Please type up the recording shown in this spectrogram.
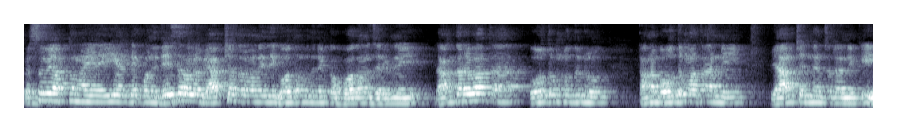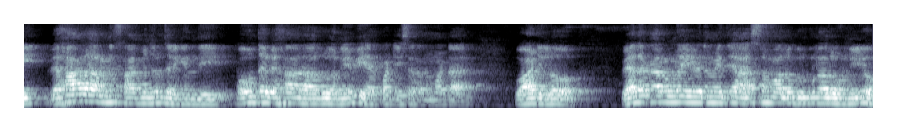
విశ్వవ్యాప్తం అయ్యాయి అంటే కొన్ని దేశాలలో వ్యాప్చందం అనేది గౌతమ బుద్ధుని యొక్క బోధన జరిగినాయి. దాని తర్వాత గౌతమ బుద్ధుడు తన బౌద్ధ మతాన్ని వ్యాప్తి చెందించడానికి విహారాలను స్థాపించడం జరిగింది. బౌద్ధ విహారాలు అనేవి ఏర్పాటు చేశారనమాట వాటిలో వేదకాలంలో ఏ విధమైతే ఆశ్రమాలు గురుకులాలు ఉన్నాయో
